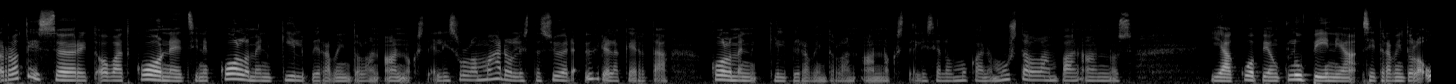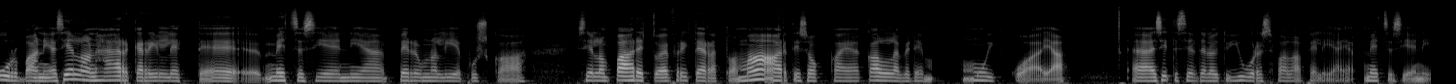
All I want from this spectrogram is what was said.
Rotisseurit ovat kooneet sinne kolmen kilpiravintolan annokset. Eli sulla on mahdollista syödä yhdellä kertaa kolmen kilpiravintolan annokset. Eli siellä on mukana mustanlampaan annos, ja Kuopion klubin ja sitten ravintola Urbaani. Ja siellä on härkärillette, metsäsieniä, perunaliepuskaa. Siellä on pahdettua ja friteerattua maa-artisokkaa ja kallaveden muikkua ja ää, sitten sieltä löytyy juuresfalafelia ja metsäsieni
